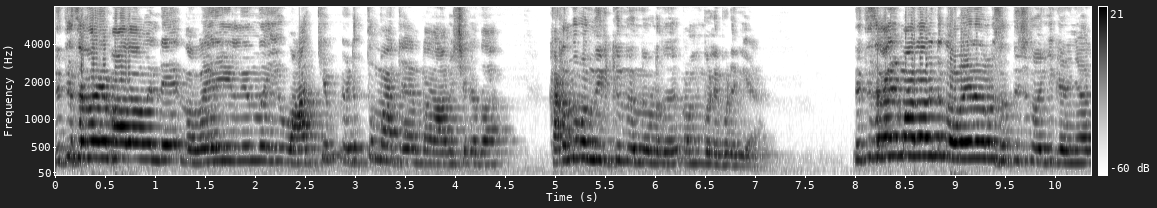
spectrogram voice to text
നിത്യസഹായ മാതാവിന്റെ നൊവേനയിൽ നിന്ന് ഈ വാക്യം എടുത്തു മാറ്റേണ്ട ആവശ്യകത കടന്നു വന്നിരിക്കുന്നു എന്നുള്ളത് നമ്മൾ വെളിപ്പെടുകയാണ്. നിത്യസഹായ മാതാവിന്റെ നൊവേന നമ്മൾ ശ്രദ്ധിച്ചു നോക്കിക്കഴിഞ്ഞാൽ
